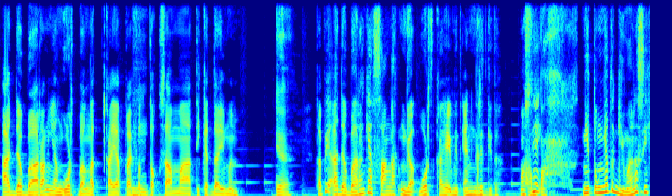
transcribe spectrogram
ada barang yang worth banget kayak private Hmm. talk sama tiket diamond. Iya. Tapi ada barang yang sangat nggak worth kayak meet and greet gitu. Maksudnya Sampah. ngitungnya tuh gimana sih?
